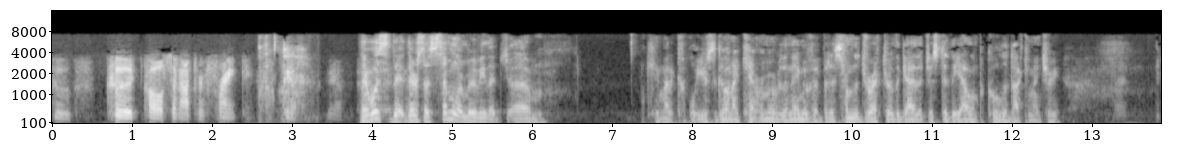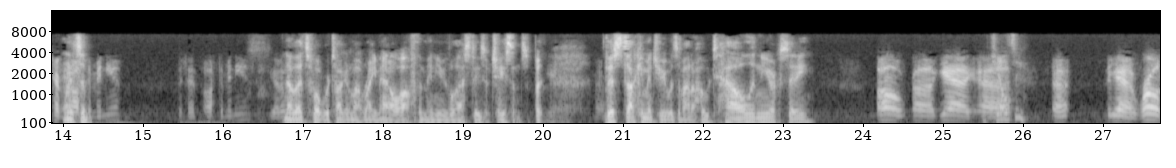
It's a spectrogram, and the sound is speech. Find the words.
who could call Sinatra Frank. You know. You know, there was uh, there, there's a similar movie that um, came out a couple years ago, and I can't remember the name of it, but it's from the director of the guy that just did the Alan Pakula documentary. Right. You talking about off a, the menu? Is that off the menu? The no, one? that's what we're talking about right now, off the menu, The Last Days of Chasen's. But yeah. this documentary was about a hotel in New York City. Oh, uh, yeah. Uh, Chelsea. Uh, yeah, Royal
